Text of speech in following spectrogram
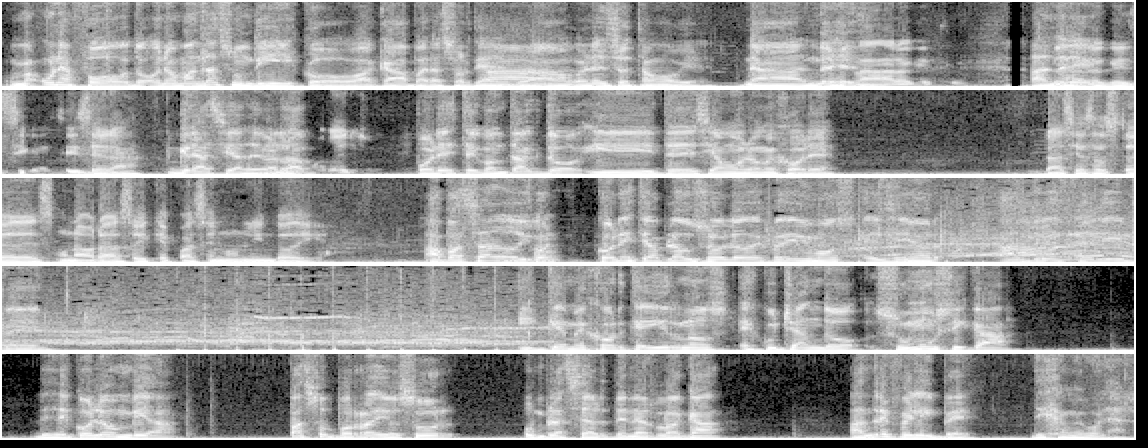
una- foto, o nos mandás un disco acá para sortear el Ah. programa, con eso estamos bien. Nah, Andrés, Claro que sí. Andrés, Claro que sí, así será. gracias de verdad por hecho. Por este contacto y te deseamos lo mejor, ¿eh? Gracias a ustedes, un abrazo y que pasen un lindo día. Ha pasado y con, con este aplauso lo despedimos el señor Andrés Felipe. Y qué mejor que irnos escuchando su música desde Colombia. Pasó por Radio Sur. Un placer tenerlo acá. Andrés Felipe, déjame volar.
